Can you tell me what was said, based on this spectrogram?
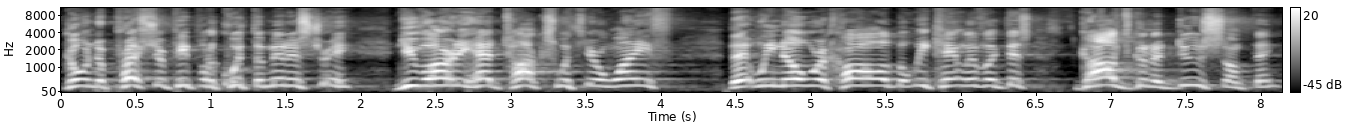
going to pressure people to quit the ministry. You've already had talks with your wife that we know we're called, but we can't live like this. God's going to do something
